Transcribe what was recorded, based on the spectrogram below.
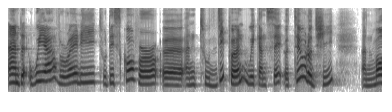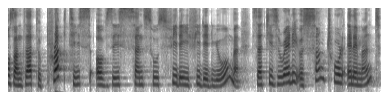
And we have really to discover uh, and to deepen, we can say, a theology, and more than that, a practice of this sensus fidei fidelium that is really a central element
